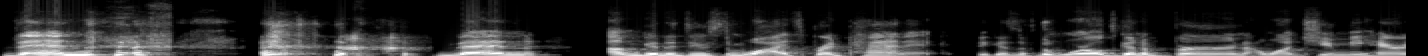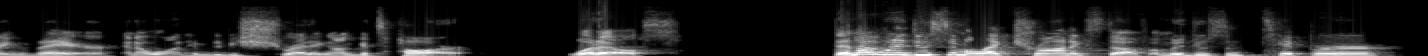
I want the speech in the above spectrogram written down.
Then then I'm gonna do some widespread panic because if the world's gonna burn, I want Jimmy Herring there and I want him to be shredding on guitar. What else? Then I'm gonna it. do some electronic stuff. I'm gonna do some Tipper.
